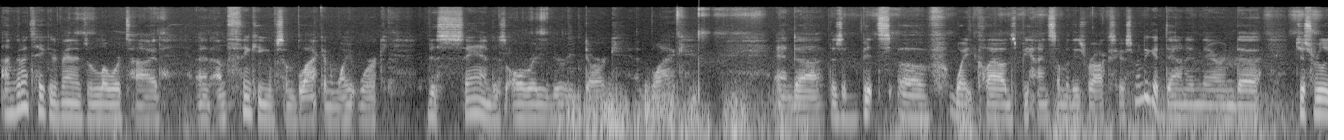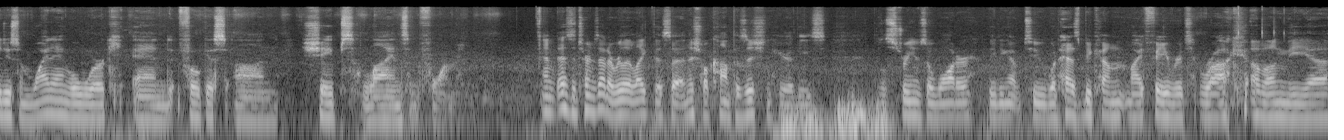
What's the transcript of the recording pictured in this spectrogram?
I'm going to take advantage of the lower tide, and I'm thinking of some black and white work. This sand is already very dark and black, and uh, there's a bits of white clouds behind some of these rocks here. So I'm going to get down in there and uh, just really do some wide angle work and focus on shapes, lines, and form. And as it turns out, I really like this uh, initial composition here, these little streams of water leading up to what has become my favorite rock among the, uh,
